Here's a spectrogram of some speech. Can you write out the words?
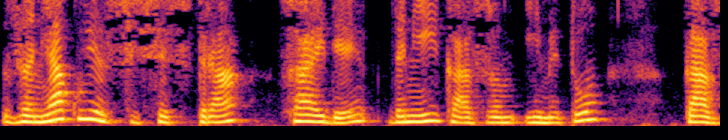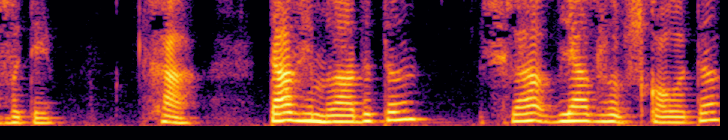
За някоя си сестра, хайде, да ни казвам името, казвате, ха, тази младата сега влязла в школата,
